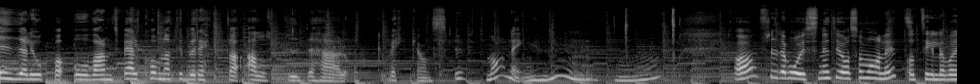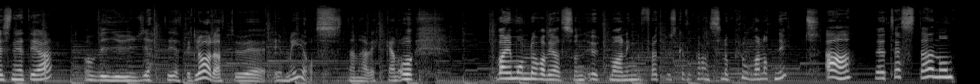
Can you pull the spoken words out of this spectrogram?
Hej allihopa och varmt välkomna till Berätta alltid det här och veckans utmaning. Mm. Ja, Frida Boysen heter jag som vanligt. Och Tilda Boysen heter jag. Och vi är ju jätte, jätteglada att du är, är med oss den här veckan. Och varje måndag har vi alltså en utmaning för att du ska få chansen att prova något nytt. Ja. Eh, Testa något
